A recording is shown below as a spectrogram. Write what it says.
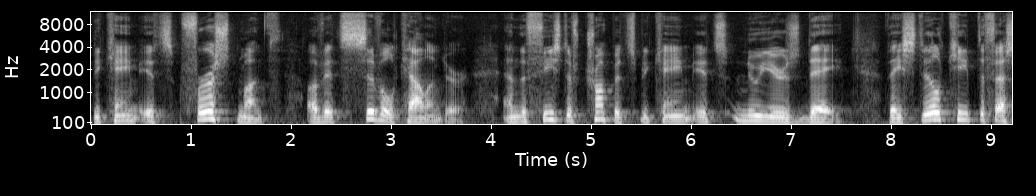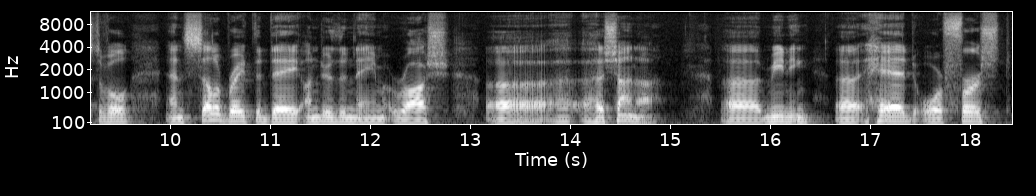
became its first month of its civil calendar and the Feast of Trumpets became its New Year's Day. They still keep the festival and celebrate the day under the name Rosh uh, Hashanah, uh, meaning uh, head or first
